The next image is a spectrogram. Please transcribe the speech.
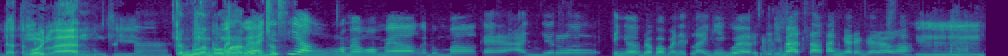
datang Oh, bulan mungkin. Nah, Kan bulan Temen gue Ramadan, aja sih yang ngomel-ngomel, ngedumel kayak anjir lo, tinggal berapa menit lagi gue harus jadi batal kan gara-gara lo. Hmm.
